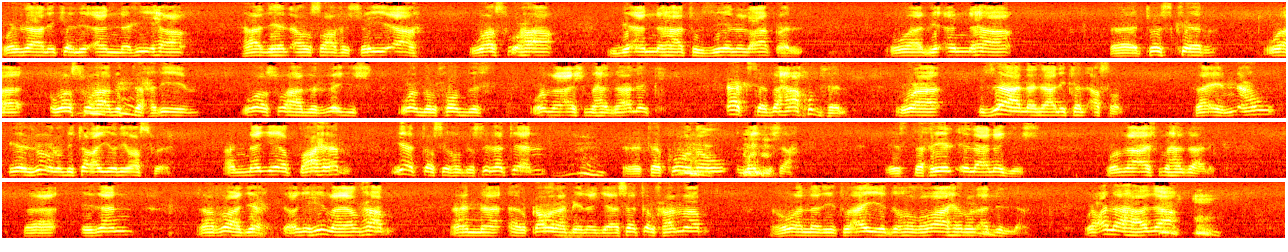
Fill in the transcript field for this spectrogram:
وذلك لأن فيها هذه الأوصاف السيئة وصفها بأنها تزيل العقل وبأنها آه، تسكر ووصفها بالتحريم ووصفها بالرجس وبالخبث وما أشبه ذلك أكسبها خبثا. وزال ذلك الأصل فإنه يزول بتغير وصفه. النجي الطاهر يتصف بصفة تكون نجسة يستحيل إلى نجس وما أشبه ذلك. فإذا الراجح يعني فيما يظهر أن القول بنجاسة الخمر هو الذي تؤيده ظواهر الأدلة. وعلى هذا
